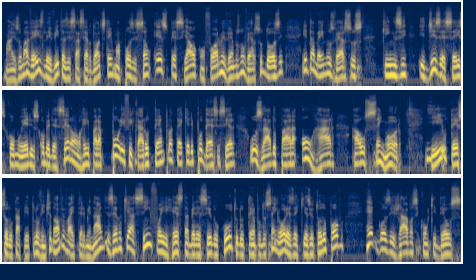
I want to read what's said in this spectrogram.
mais uma vez, levitas e sacerdotes têm uma posição especial, conforme vemos no verso 12 e também nos versos 15 e 16, como eles obedeceram ao rei para purificar o templo até que ele pudesse ser usado para honrar ao Senhor. E o texto do capítulo 29 vai terminar dizendo que assim foi restabelecido o culto do templo do Senhor, Ezequias e todo o povo regozijavam-se com o que Deus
